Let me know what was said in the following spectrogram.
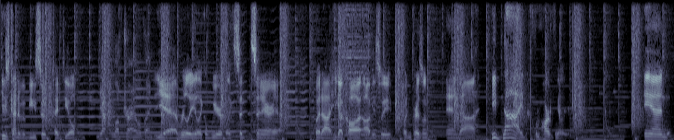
He was kind of abusive type deal. Yep, love triangle thing. Yeah, really like a weird like sce- scenario. But uh, he got caught, obviously, put in prison, and uh, he died from heart failure. And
